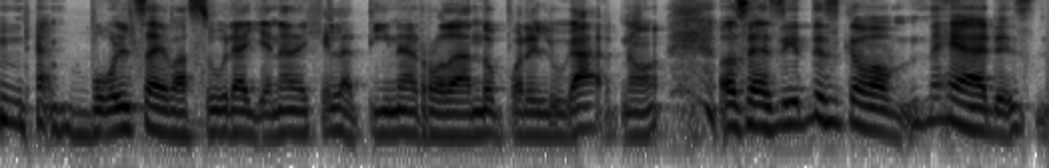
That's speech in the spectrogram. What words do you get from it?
una bolsa de basura llena de gelatina rodando por el lugar, ¿no? O sea, sientes como, man, es...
